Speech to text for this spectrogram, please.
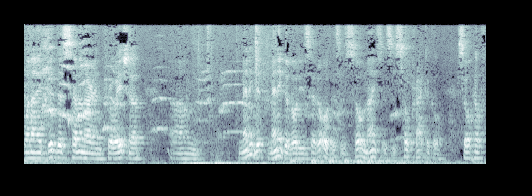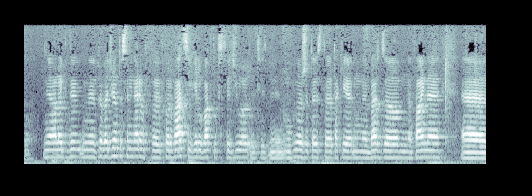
when I did this seminar in Croatia, um, many many devotees said, "Oh, this is so nice. This is so practical, so helpful." Ale gdy prowadziłem to seminarium w, w Chorwacji, wielu baktów stwierdziło, mówiło, że to jest e, takie bardzo fajne, e,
